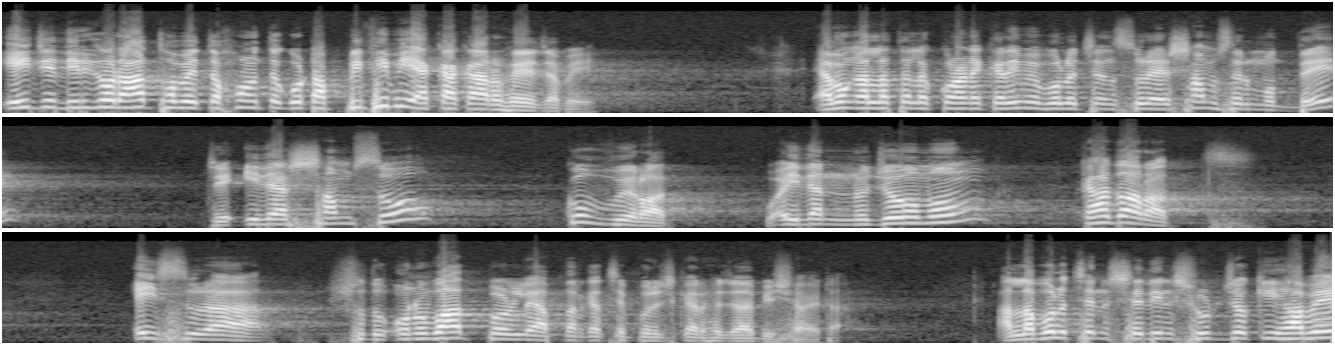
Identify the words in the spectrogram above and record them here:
এই যে দীর্ঘ রাত হবে তখন তো গোটা পৃথিবী একাকার হয়ে যাবে। এবং আল্লাহ তালা কোরআনে কারিমে বলেছেন, সুরে শামসের মধ্যে যে ইদার শামসু কুবিরত ইদার নুজুমং কাদারত। এই সুরা শুধু অনুবাদ পড়লে আপনার কাছে পরিষ্কার হয়ে যাবে বিষয়টা। আল্লাহ বলেছেন, সেদিন সূর্য কি হবে?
